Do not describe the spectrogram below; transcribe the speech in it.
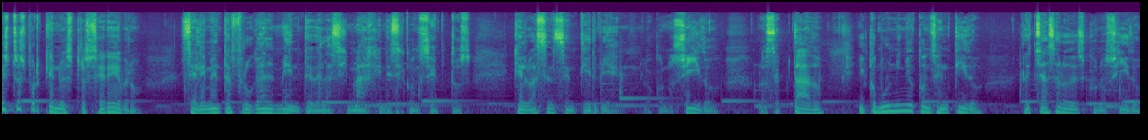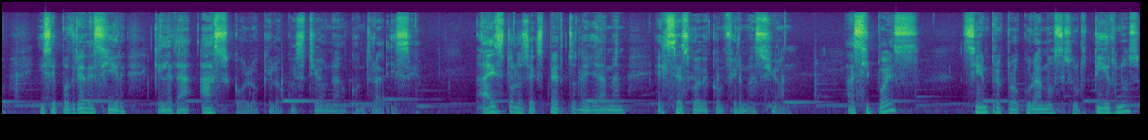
Esto es porque nuestro cerebro se alimenta frugalmente de las imágenes y conceptos que lo hacen sentir bien, lo conocido, lo aceptado, y como un niño consentido, rechaza lo desconocido y se podría decir que le da asco lo que lo cuestiona o contradice. A esto los expertos le llaman el sesgo de confirmación. Así pues, Siempre procuramos surtirnos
